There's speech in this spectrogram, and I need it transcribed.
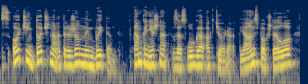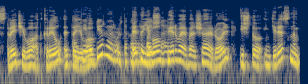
с очень точно отраженным бытом. Там, конечно, заслуга актера. Янис Покштелло, Стрейч его открыл. Это, а его, это его первая роль такая Это большая. его первая большая роль. И что интересно,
